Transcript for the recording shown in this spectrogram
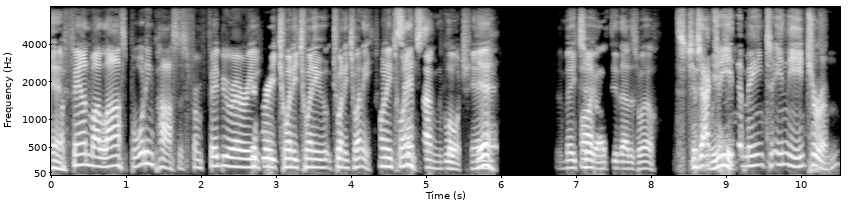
Yeah. I found my last boarding passes from February February 2020, 2020. 2020. Samsung launch. Yeah. Yeah. Me too. Like- I did that as well. It's Just actually in the mean in the interim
